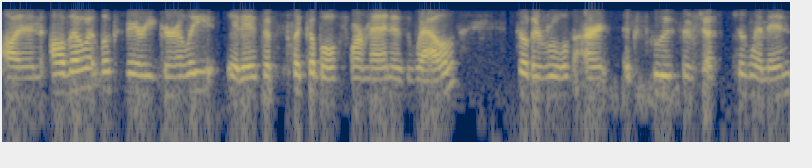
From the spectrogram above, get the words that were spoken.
And although it looks very girly, it is applicable for men as well. So the rules aren't exclusive just to women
